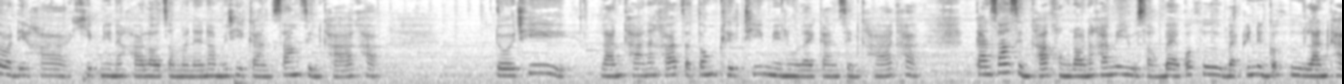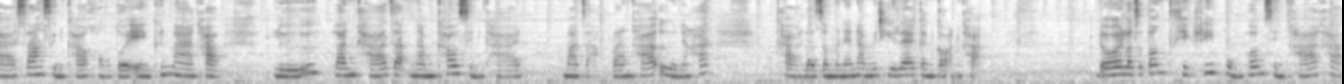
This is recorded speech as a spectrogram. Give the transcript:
สวัสดีค่ะ คลิปนี้นะคะ เราจะมาแนะนำวิธีการสร้างสินค้าค่ะ โดยที่ร้านค้านะคะจะต้องคลิกที่เมนูรายการสินค้าค่ะ การสร้างสินค้าของเรานะคะ มีอยู่ 2 แบบก็คือแบบที่ 1 ก็คือร้านค้าสร้างสินค้าของตัวเองขึ้นมาค่ะ หรือร้านค้าจะนำเข้าสินค้ามาจากร้านค้าอื่นนะคะ ค่ะ เราจะมาแนะนำวิธีแรกกันก่อนค่ะ โดยเราจะต้องคลิกที่ปุ่มเพิ่มสินค้าค่ะ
